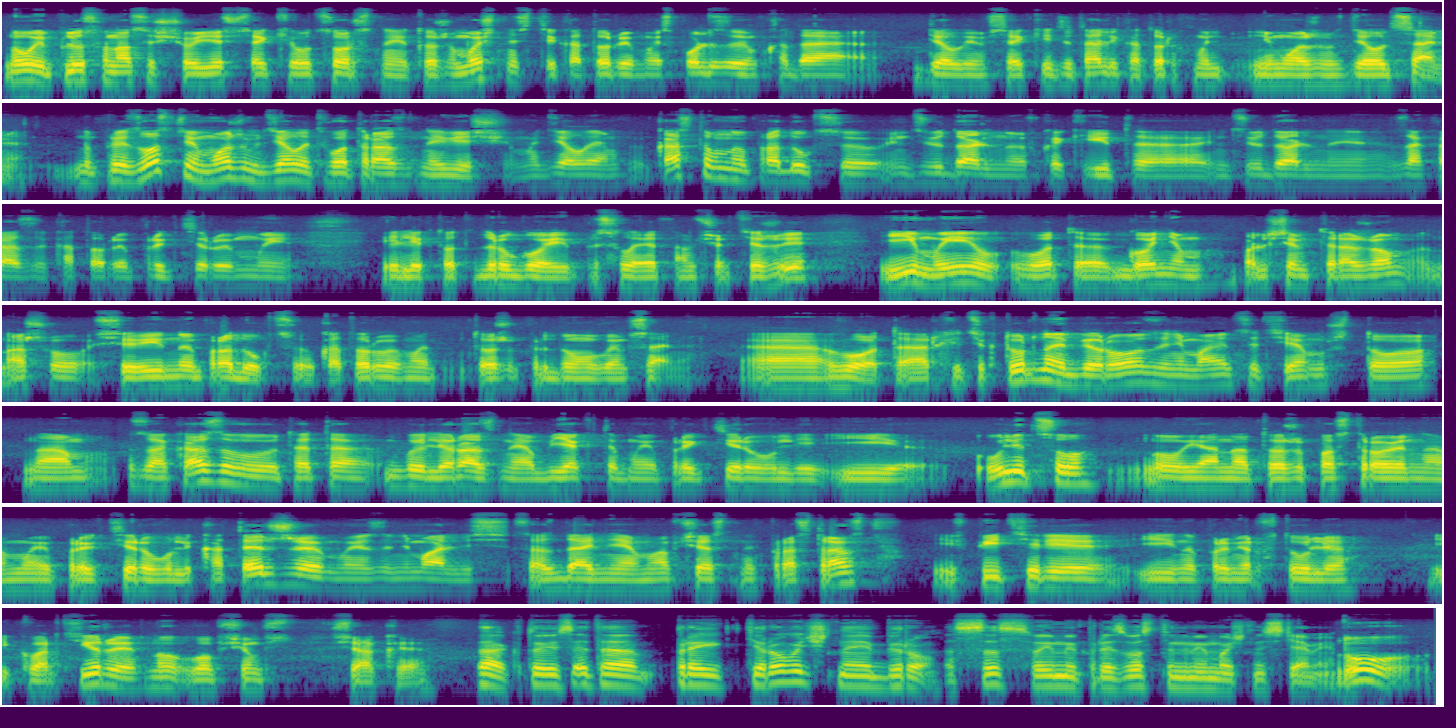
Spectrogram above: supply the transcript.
Ну и плюс у нас еще есть всякие аутсорсные тоже мощности, которые мы используем, когда делаем всякие детали, которых мы не можем сделать сами. На производстве мы можем делать вот разные вещи. Мы делаем кастомную продукцию, индивидуальную в какие-то индивидуальные заказы, которые проектируем мы или кто-то другой присылает нам чертежи, и мы вот гоним большим тиражом нашу серийную продукцию, которую мы тоже придумываем сами. Э, вот. А архитектурное бюро занимается тем, что нам заказывают. Это были разные объекты. Мы проектировали и улицу, ну и она тоже построена. Мы проектировали коттеджи, мы занимались созданием общественных пространств и в Питере, и, например, в Туле, и квартиры. Ну, в общем, всякое. Так, то есть это проектировочное бюро со своими производственными мощностями. Ну,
